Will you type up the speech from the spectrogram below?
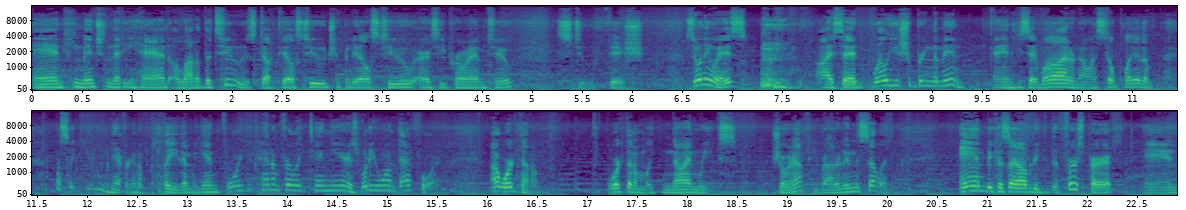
and he mentioned that he had a lot of the twos DuckTales 2, Chip 'n Dale's 2, RC Pro Am 2, Stu Fish. So, anyways, I said, Well, you should bring them in. And he said, Well, I don't know, I still play them. I was like, You're never going to play them again for? You've had them for like 10 years. What do you want that for? I worked on them. Worked on them like nine weeks. Sure enough, he brought it in to sell it. And because I already did the first part, and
